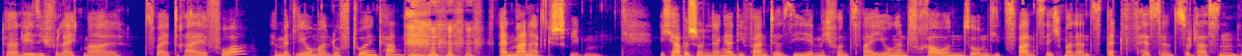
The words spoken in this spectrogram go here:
Da lese ich vielleicht mal zwei, drei vor, damit Leo mal Luft holen kann. ein Mann hat geschrieben. Ich habe schon länger die Fantasie, mich von zwei jungen Frauen, so um die 20, mal ans Bett fesseln zu lassen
